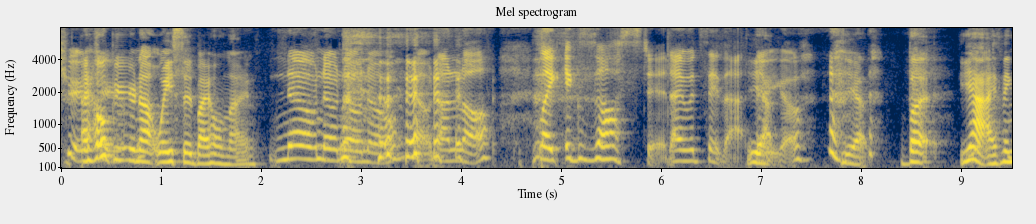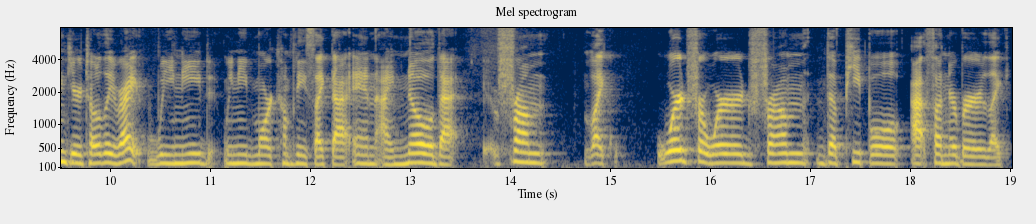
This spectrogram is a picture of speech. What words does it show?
True. I true. hope you're not wasted by hole nine. No, no, no, no, no, not at all. Like exhausted, I would say that. Yeah. There you go. yeah, but yeah, I think you're totally right. We need we need more companies like that, and I know that from like word for word from the people at Thunderbird, like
